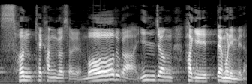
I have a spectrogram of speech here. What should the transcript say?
선택한 것을 모두가 인정하기 때문입니다.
